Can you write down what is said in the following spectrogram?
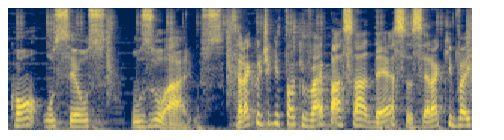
com os seus usuários. Será que o TikTok vai passar dessa? Será que vai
